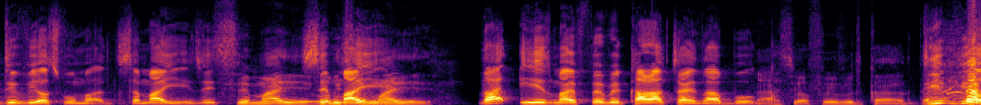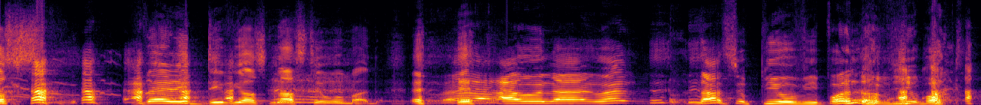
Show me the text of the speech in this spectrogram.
devious woman? Samayi, is it? Semaye. Semaye. Semaye. That is my favorite character in that book. That's your favorite character. Devious, very devious, nasty woman. well, I will, uh, well, that's a POV point of view, but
